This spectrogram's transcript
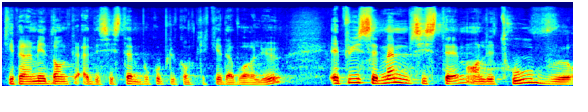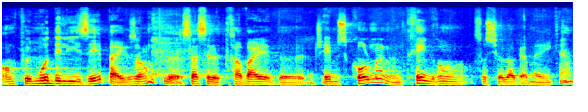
qui permet donc à des systèmes beaucoup plus compliqués d'avoir lieu. Et puis ces mêmes systèmes, on les trouve, on peut modéliser, par exemple, ça c'est le travail de James Coleman, un très grand sociologue américain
